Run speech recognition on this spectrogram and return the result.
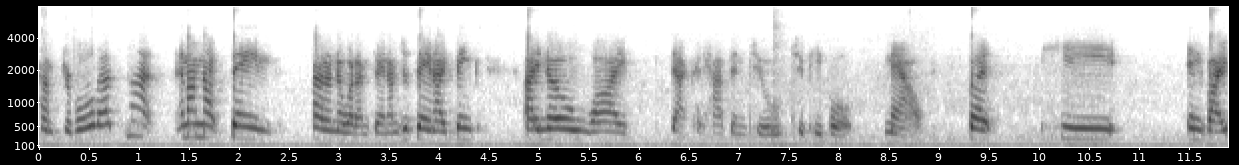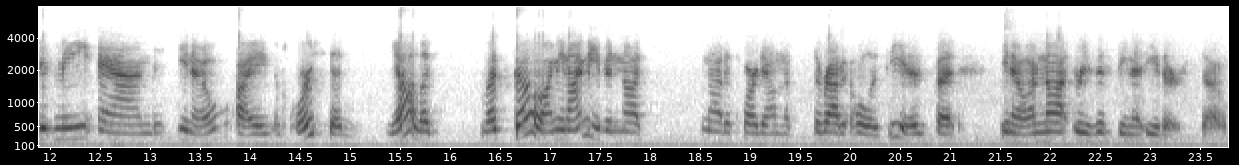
comfortable. That's not, and I'm not saying, I don't know what I'm saying. I'm just saying, I think I know why that could happen to, to people now. But he invited me and, you know, I, of course, said, yeah, let's, let's go. I mean, I'm even not, not as far down the, the rabbit hole as he is, but, you know, I'm not resisting it either. So,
